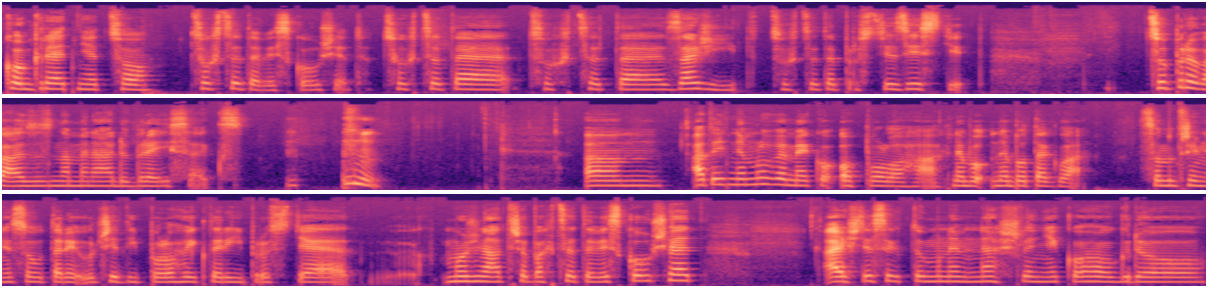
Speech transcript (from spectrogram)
konkrétně co, co chcete vyzkoušet, co chcete, co chcete zažít, co chcete prostě zjistit. Co pro vás znamená dobrý sex? Um, a teď nemluvím jako o polohách, nebo, nebo takhle. Samozřejmě jsou tady určitý polohy, které prostě možná třeba chcete vyzkoušet a ještě si k tomu nenašli někoho, kdo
